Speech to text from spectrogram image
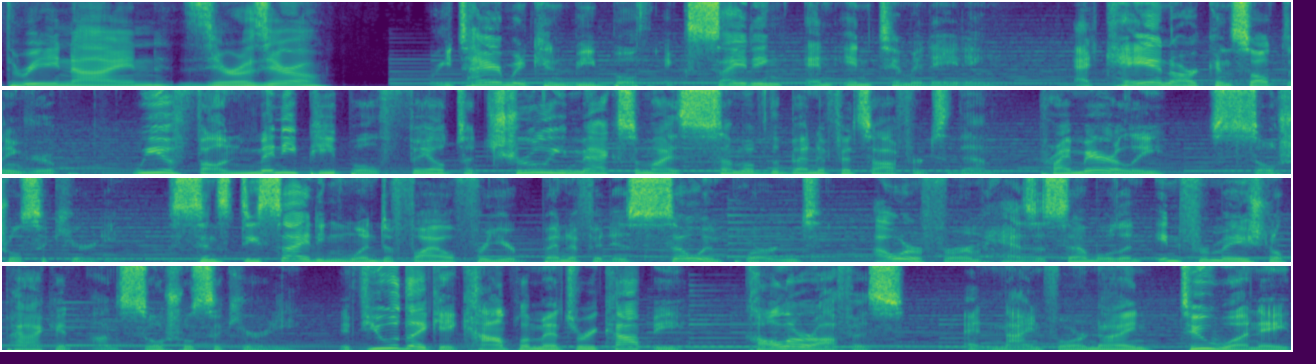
3900. Retirement can be both exciting and intimidating. At KNR Consulting Group, we have found many people fail to truly maximize some of the benefits offered to them, primarily Social Security. Since deciding when to file for your benefit is so important, our firm has assembled an informational packet on Social Security. If you would like a complimentary copy, call our office at 949 218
